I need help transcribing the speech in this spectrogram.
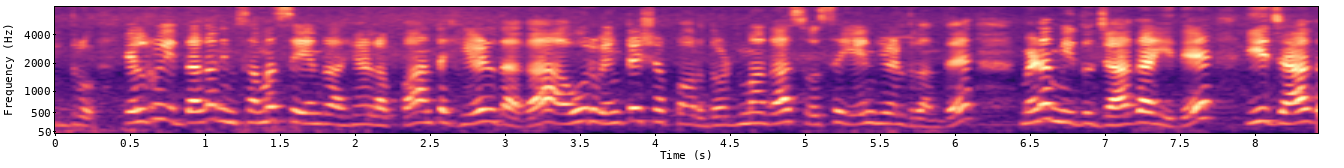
ಇದ್ದರು ಎಲ್ಲರೂ ಇದ್ದಾಗ ನಿಮ್ಮ ಸಮಸ್ಯೆ ಏನರ ಹೇಳಪ್ಪ ಅಂತ ಹೇಳಿದಾಗ ಅವರು ವೆಂಕಟೇಶಪ್ಪ ಅವ್ರ ದೊಡ್ಡ ಮಗ, ಸೊಸೆ ಏನು ಹೇಳಿದ್ರು ಅಂದರೆ, ಮೇಡಮ್, ಇದು ಜಾಗ ಇದೆ. ಈ ಜಾಗ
